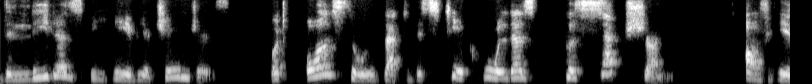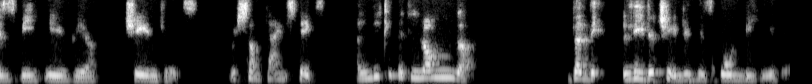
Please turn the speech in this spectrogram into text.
the leader's behavior changes, but also that the stakeholder's perception of his behavior changes, which sometimes takes a little bit longer than the leader changing his own behavior.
